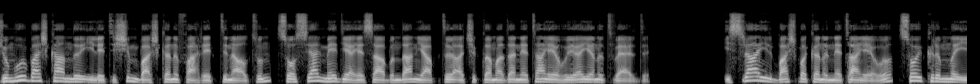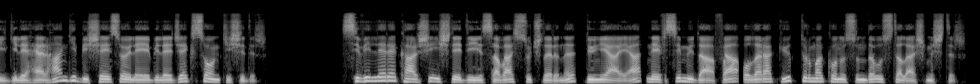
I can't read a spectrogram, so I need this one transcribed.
Cumhurbaşkanlığı İletişim Başkanı Fahrettin Altun, sosyal medya hesabından yaptığı açıklamada Netanyahu'ya yanıt verdi. İsrail Başbakanı Netanyahu, soykırımla ilgili herhangi bir şey söyleyebilecek son kişidir. Sivillere karşı işlediği savaş suçlarını, dünyaya, nefsi müdafaa olarak yutturma konusunda ustalaşmıştır.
